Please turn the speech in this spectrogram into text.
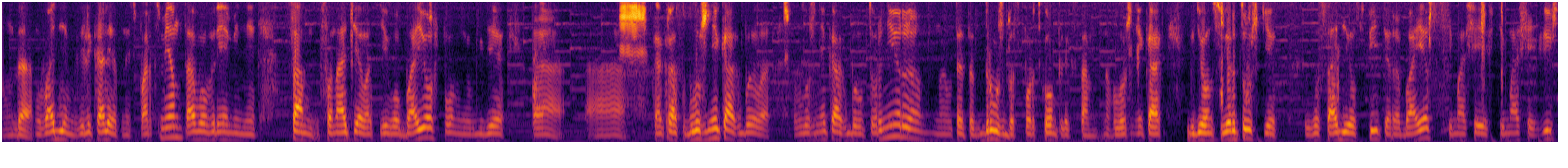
да, Вадим великолепный спортсмен того времени. Сам фанател от его боев, помню, где а, как раз в Лужниках было, в Лужниках был турнир, вот этот Дружба спорткомплекс там в Лужниках, где он с вертушки засадил с Питера боец Тимофеев Тимофей. Видишь,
